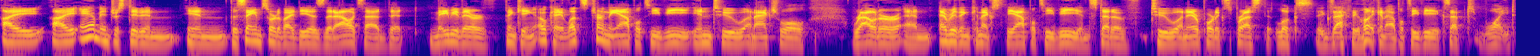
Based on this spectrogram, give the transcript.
I I am interested in in the same sort of ideas that Alex had that maybe they're thinking, okay, let's turn the Apple TV into an actual router and everything connects to the Apple TV instead of to an Airport Express that looks exactly like an Apple TV except white.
